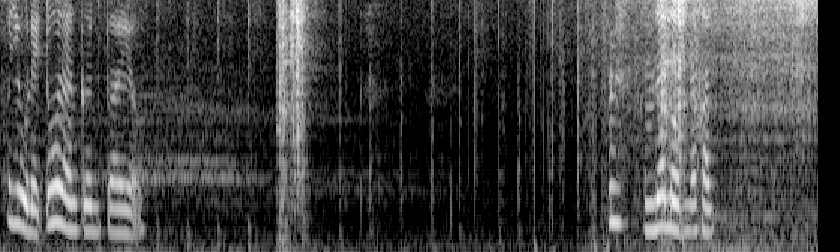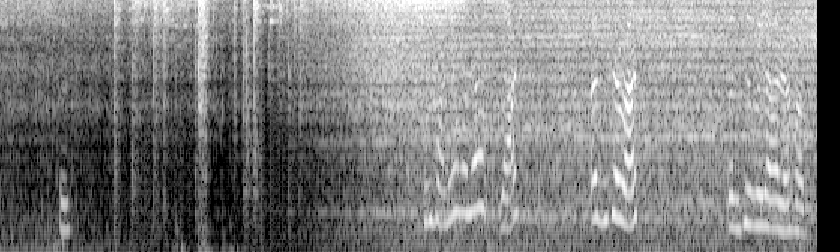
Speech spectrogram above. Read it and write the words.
เขาอยู่ในตู้นานเกินไปเหรอผมเลื่อนรถนะครับคุณขอเรียกมาแล้วรัชเอ้ยไม่ใช่รัชจำชื่อไม่ได้แล้วครับ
